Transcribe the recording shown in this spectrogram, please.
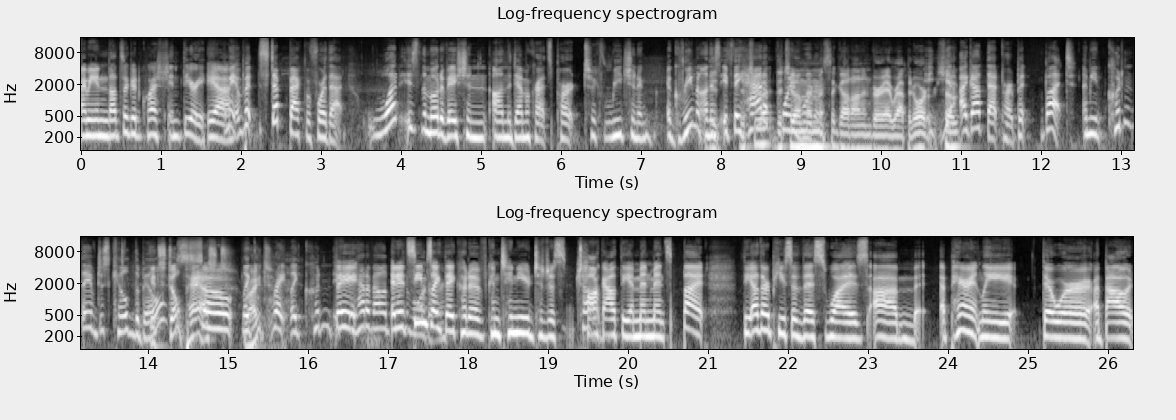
I mean, that's a good question. in theory. Yeah. I mean, but step back before that. What is the motivation on the Democrats' part to reach an ag- agreement on this? The- if they the had two, a the point two of amendments order, that got on in very rapid order. So yeah, I got that part. But but I mean, couldn't they have just killed the bill? It's still passed, So- like right? Like couldn't if they, they had a valid and it of seems like they could have continued to just talk Job. out the amendments but the other piece of this was um, apparently there were about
